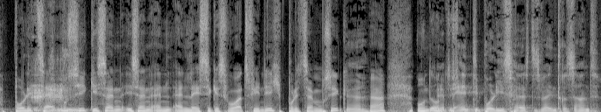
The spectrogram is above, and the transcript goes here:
Polizeimusik ist ein, ist ein, ein, ein lässiges Wort, finde ich. Polizeimusik. Ja. ja. Und, und eine Band, die Police heißt, das wäre interessant.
